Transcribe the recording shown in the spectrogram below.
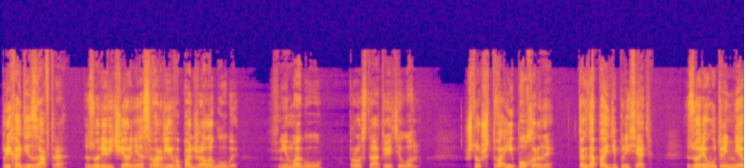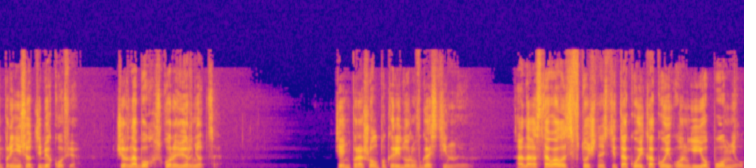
«Приходи завтра», — Зоря вечерняя сварливо поджала губы. «Не могу», — просто ответил он. «Что ж, твои похороны. Тогда пойди присядь. Зоря утренняя принесет тебе кофе. Чернобог скоро вернется». Тень прошел по коридору в гостиную. Она оставалась в точности такой, какой он ее помнил,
